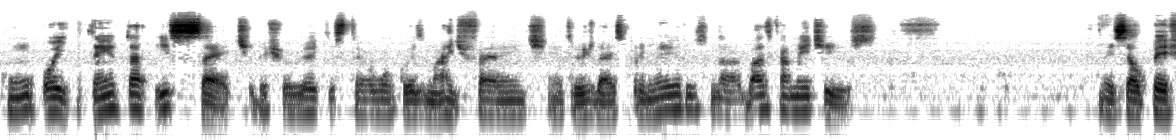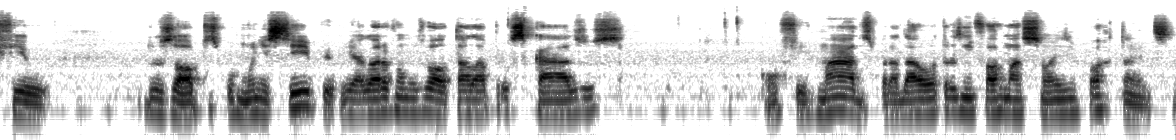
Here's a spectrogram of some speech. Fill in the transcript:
com 87. Deixa eu ver aqui se tem alguma coisa mais diferente entre os 10 primeiros. Não, basicamente isso. Esse é o perfil dos óbitos por município. E agora vamos voltar lá para os casos confirmados para dar outras informações importantes.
